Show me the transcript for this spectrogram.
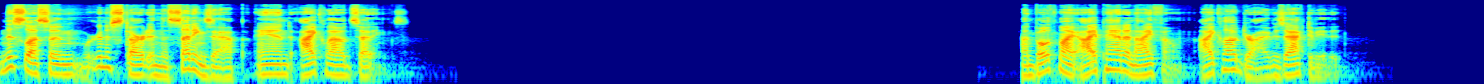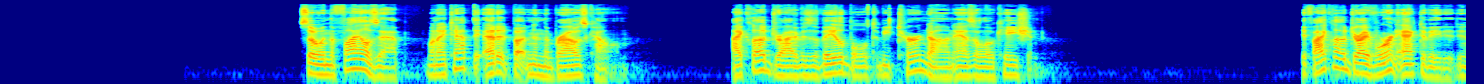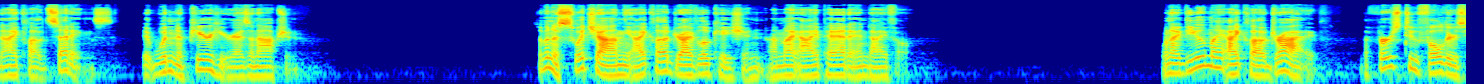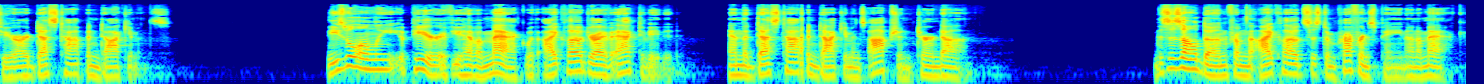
In this lesson, we're going to start in the Settings app and iCloud Settings. On both my iPad and iPhone, iCloud Drive is activated. So in the Files app, when I tap the Edit button in the Browse column, iCloud Drive is available to be turned on as a location. If iCloud Drive weren't activated in iCloud settings, it wouldn't appear here as an option. So I'm going to switch on the iCloud Drive location on my iPad and iPhone. When I view my iCloud Drive, the first two folders here are Desktop and Documents. These will only appear if you have a Mac with iCloud Drive activated and the Desktop and Documents option turned on. This is all done from the iCloud System Preference pane on a Mac.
